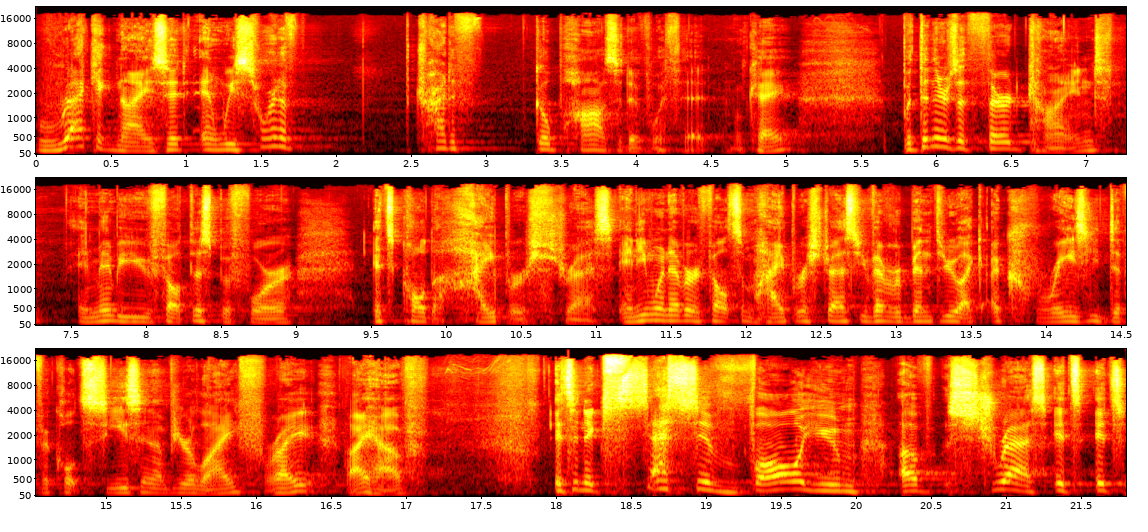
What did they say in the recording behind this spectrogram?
recognize it and we sort of try to go positive with it, okay? But then there's a third kind, and maybe you felt this before, it's called hyper stress. Anyone ever felt some hyper stress? You've ever been through like a crazy difficult season of your life, right? I have. It's an excessive volume of stress. It's, it's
